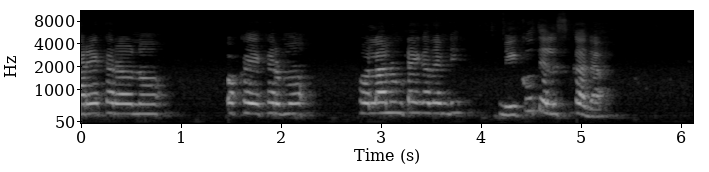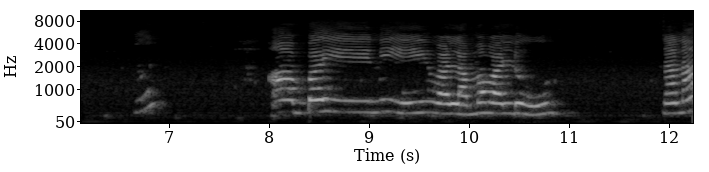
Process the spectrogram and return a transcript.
అరెకరనో ఒక ఎకరమో పొలాలు ఉంటాయి కదండి. మీకు తెలుసు కదా. ఆ అబ్బాయిని వాళ్ళ అమ్మ వాళ్ళు నానా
